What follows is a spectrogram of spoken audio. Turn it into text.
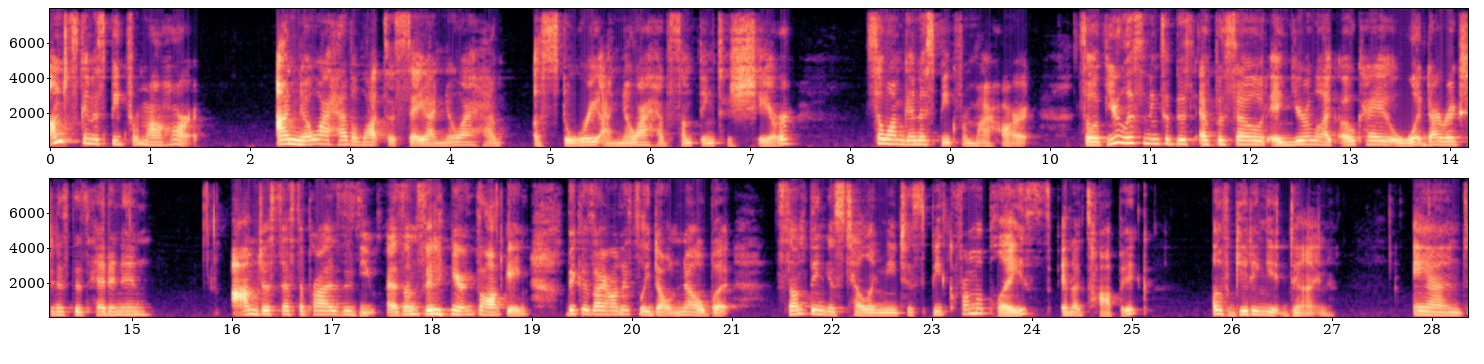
I'm just going to speak from my heart. I know I have a lot to say. I know I have a story. I know I have something to share. So I'm going to speak from my heart. So if you're listening to this episode and you're like, okay, what direction is this heading in? I'm just as surprised as you as I'm sitting here and talking because I honestly don't know. But something is telling me to speak from a place and a topic of getting it done. And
